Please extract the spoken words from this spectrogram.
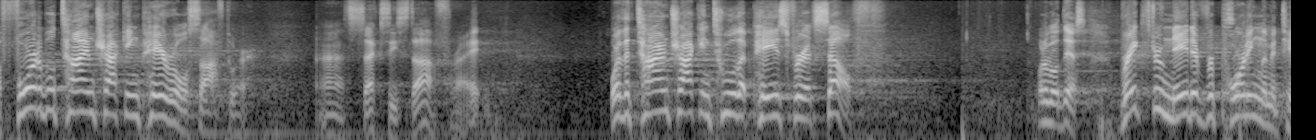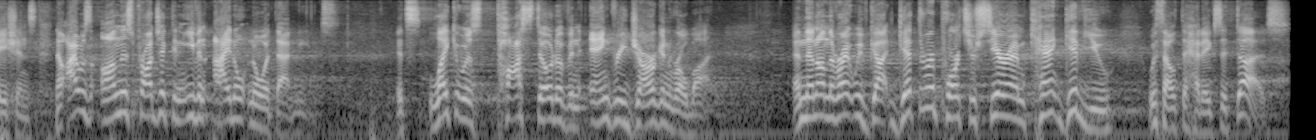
Affordable time tracking payroll software. Ah, that's sexy stuff, right? Or the time tracking tool that pays for itself. What about this? Breakthrough native reporting limitations. Now, I was on this project, and even I don't know what that means. It's like it was tossed out of an angry jargon robot. And then on the right, we've got get the reports your CRM can't give you without the headaches it does.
